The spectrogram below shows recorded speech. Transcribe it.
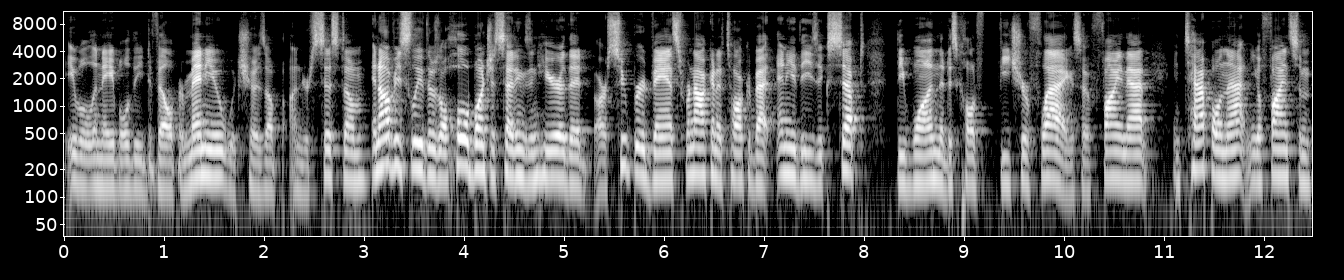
it will enable the developer menu, which shows up under System. And obviously, there's a whole bunch of settings in here that are super advanced. We're not going to talk about any of these except the one that is called Feature Flags. So find that and tap on that, and you'll find some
